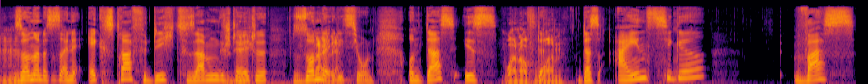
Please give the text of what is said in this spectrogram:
mhm. sondern das ist eine extra für dich zusammengestellte für dich. Sonderedition. Deine. Und das ist one of one. das einzige, was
